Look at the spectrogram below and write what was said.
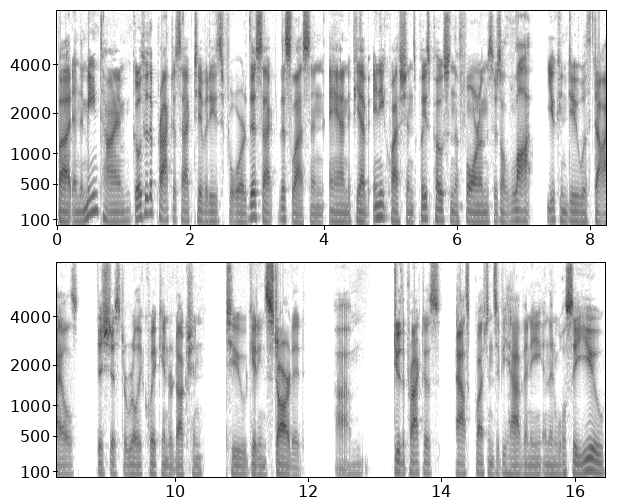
But in the meantime, go through the practice activities for this act, this lesson. And if you have any questions, please post in the forums. There's a lot you can do with dials. This is just a really quick introduction to getting started. Um, do the practice, ask questions if you have any, and then we'll see you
